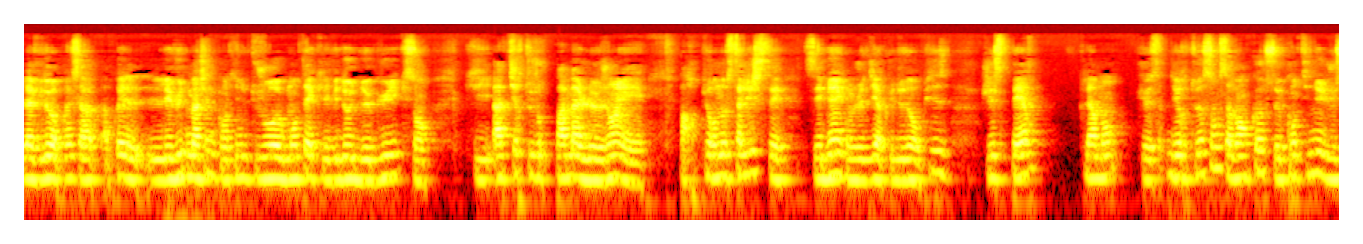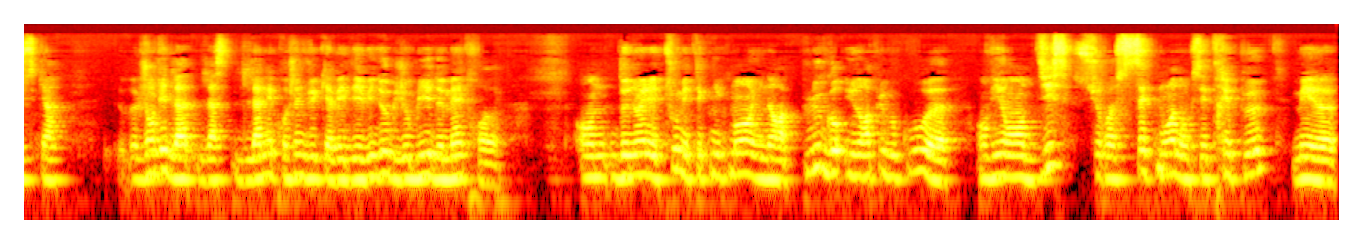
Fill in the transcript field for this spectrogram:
la vidéo. Après, ça, après, les vues de ma chaîne continuent toujours à augmenter avec les vidéos de Gui qui sont, qui attirent toujours pas mal de gens et par pure nostalgie, c'est, c'est bien, comme je dis à plus de deux reprises. J'espère, clairement, que, de toute façon, ça va encore se continuer jusqu'à janvier de l'année prochaine, vu qu'il y avait des vidéos que j'ai oublié de mettre euh, en, de Noël et tout, mais techniquement, il n'y aura plus, il n'y aura plus beaucoup, euh, environ 10 sur 7 mois, donc c'est très peu, mais euh,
